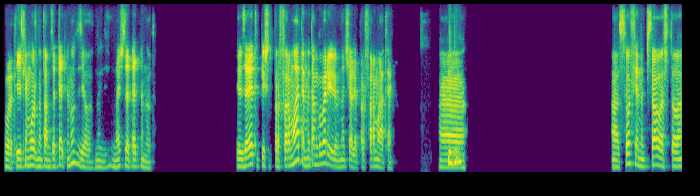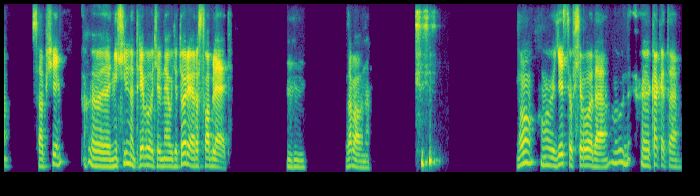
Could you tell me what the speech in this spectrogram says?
Вот, если можно там за 5 минут сделать, ну, значит, за 5 минут. Елизавета пишет про форматы. Мы там говорили вначале про форматы. Mm-hmm. А Софья написала, что сообщение э, не сильно требовательная аудитория расслабляет. Угу. Забавно. Ну, есть у всего, да. Э, как это?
